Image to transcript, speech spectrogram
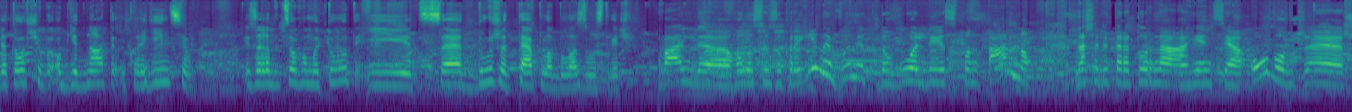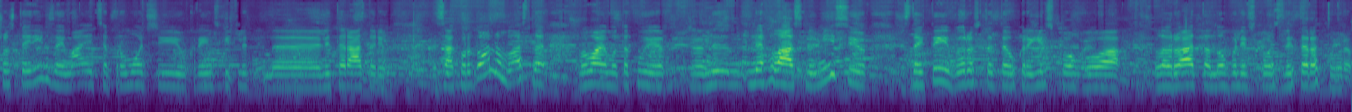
для того, щоб об'єднати українців. І заради цього ми тут. І це дуже тепла була зустріч. Фестиваль е, голоси з України виник доволі спонтанно. Наша літературна агенція ОВО вже шостий рік займається промоцією українських е, літераторів за кордоном. Власне, ми маємо таку негласну місію знайти і виростити українського лауреата Нобелівського з літератури.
